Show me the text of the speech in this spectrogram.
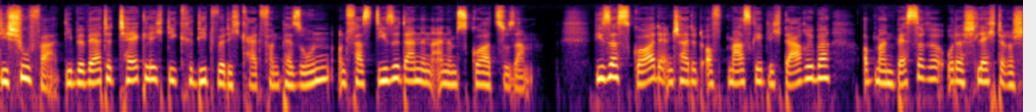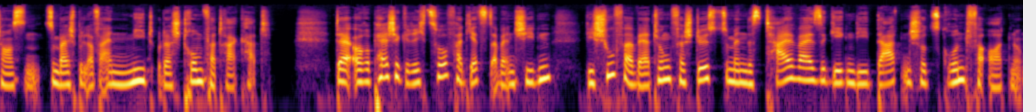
Die Schufa, die bewertet täglich die Kreditwürdigkeit von Personen und fasst diese dann in einem Score zusammen. Dieser Score, der entscheidet oft maßgeblich darüber, ob man bessere oder schlechtere Chancen, zum Beispiel auf einen Miet- oder Stromvertrag hat. Der Europäische Gerichtshof hat jetzt aber entschieden, die Schufa-Wertung verstößt zumindest teilweise gegen die Datenschutzgrundverordnung.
